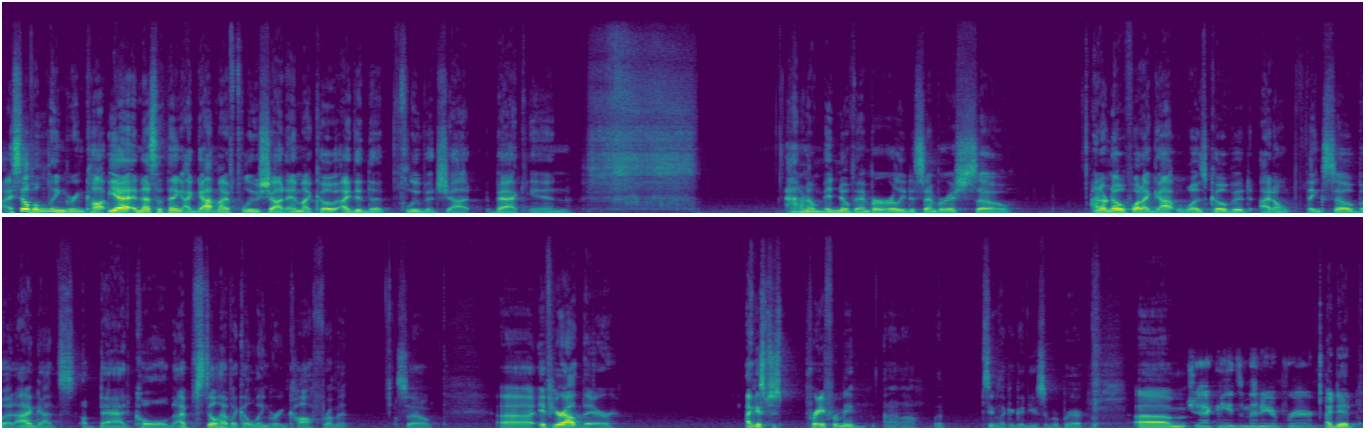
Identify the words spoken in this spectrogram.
I still have a lingering cough. Yeah, and that's the thing. I got my flu shot and my co. I did the Fluvid shot back in I don't know mid November, early December ish. So I don't know if what I got was COVID. I don't think so, but I got a bad cold. I still have like a lingering cough from it. So uh, if you're out there, I guess just pray for me. I don't know. That seems like a good use of a prayer. Um, Jack needs many a prayer. I did.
